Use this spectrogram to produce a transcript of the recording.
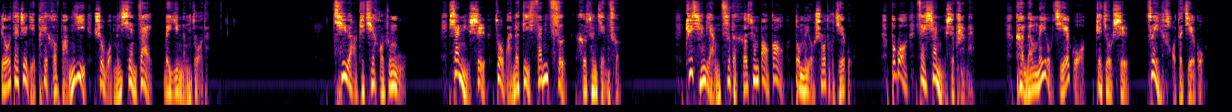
留在这里配合防疫是我们现在唯一能做的。七月二十七号中午，单女士做完了第三次核酸检测，之前两次的核酸报告都没有收到结果。不过在单女士看来，可能没有结果，这就是最好的结果。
